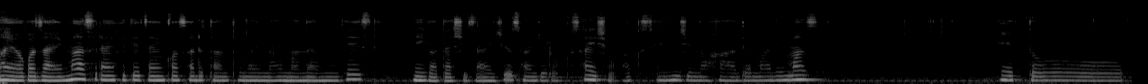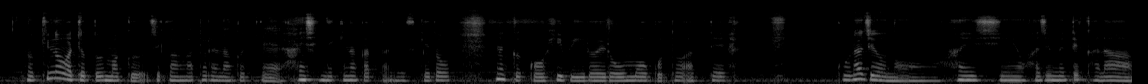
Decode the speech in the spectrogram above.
おはようございます。ライフデザインコンサルタントの今井まなみです。新潟市在住36歳小学生2児の母でもあります。えっ、ー、と昨日はちょっとうまく時間が取れなくて配信できなかったんですけどなんかこう日々いろいろ思うことあってこうラジオの配信を始めてから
